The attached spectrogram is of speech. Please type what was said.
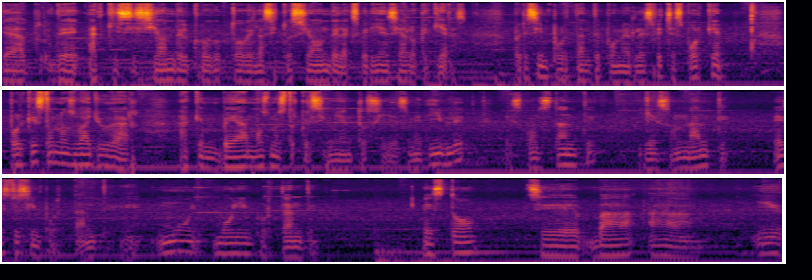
de, adquisición del producto, de la situación, de la experiencia, lo que quieras. Pero es importante ponerles fechas. ¿Por qué? Porque esto nos va a ayudar a que veamos nuestro crecimiento si es medible, es constante y es sonante. Esto es importante, ¿eh? muy, muy importante. Esto se va a ir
